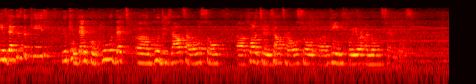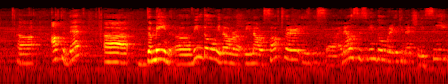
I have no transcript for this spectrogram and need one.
If that is the case, you can then conclude that good results are also uh, quality results are also uh, gained for your unknown samples. Uh, after that, uh, the main window in our in our software is this analysis window where you can actually see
